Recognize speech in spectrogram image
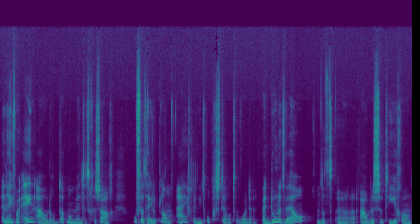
En heeft maar één ouder op dat moment het gezag, hoeft dat hele plan eigenlijk niet opgesteld te worden. Wij doen het wel, omdat eh, ouders het hier gewoon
